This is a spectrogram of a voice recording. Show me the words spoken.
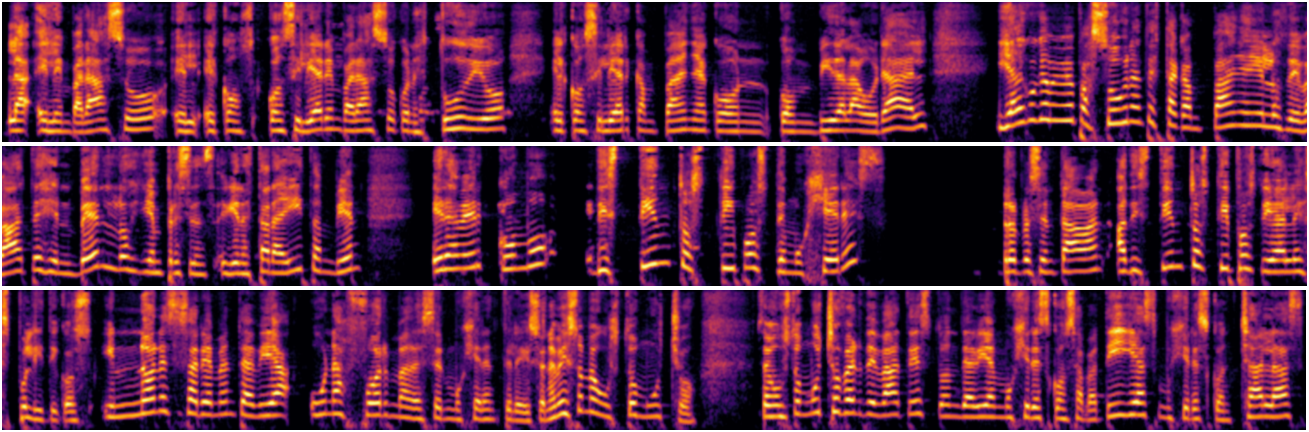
La, el embarazo, el, el, conciliar embarazo con estudio, el conciliar campaña con, con vida laboral. Y algo que a mí me pasó durante esta campaña y en los debates, en verlos y en, y en estar ahí también, era ver cómo distintos tipos de mujeres representaban a distintos tipos de ideales políticos y no necesariamente había una forma de ser mujer en televisión. A mí eso me gustó mucho. O sea, me gustó mucho ver debates donde había mujeres con zapatillas, mujeres con chalas.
